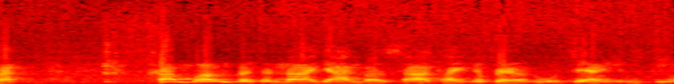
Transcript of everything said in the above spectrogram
นักคำว่าวิปัสสนาญาณภาษาไทยก็แปลรู้แจ้งเห็นจริง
